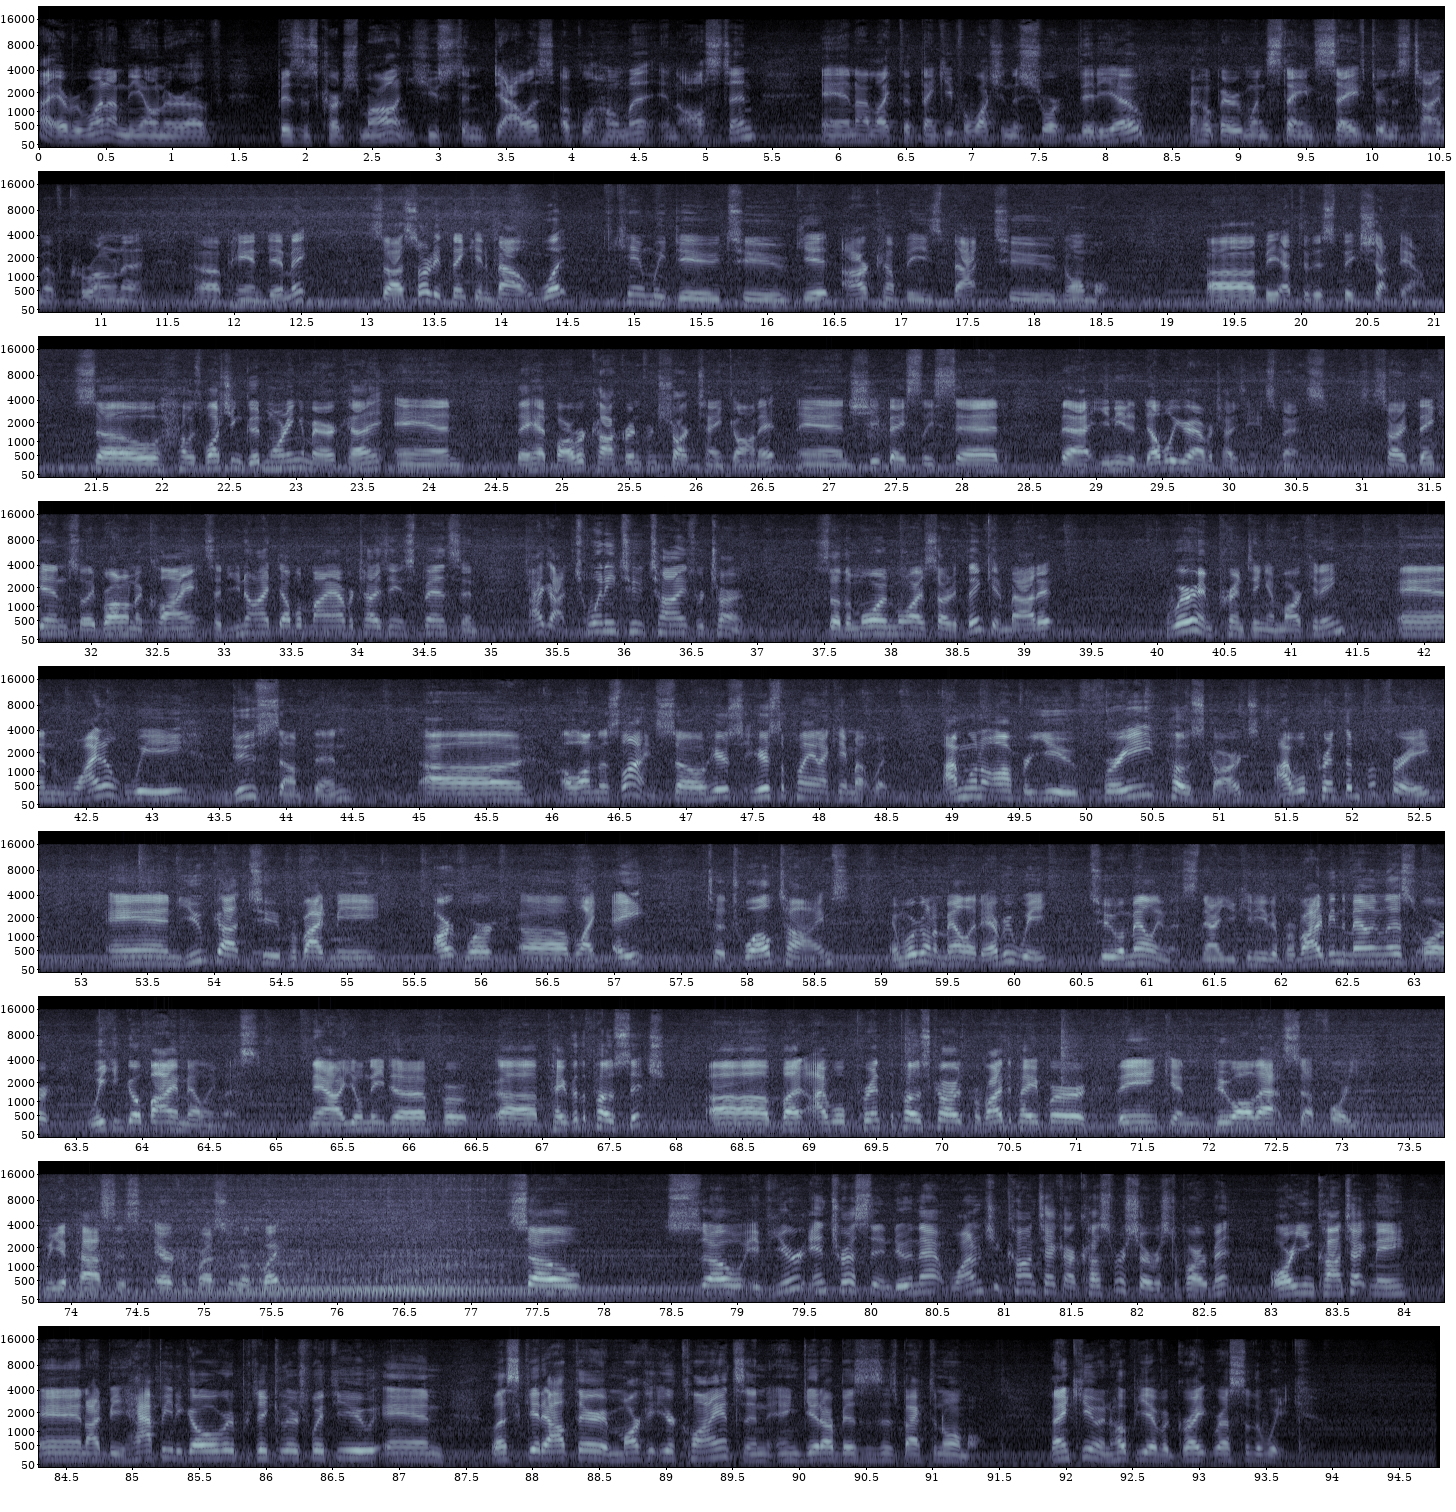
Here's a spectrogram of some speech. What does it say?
Hi everyone, I'm the owner of Business Cards Tomorrow in Houston, Dallas, Oklahoma, and Austin. And I'd like to thank you for watching this short video. I hope everyone's staying safe during this time of Corona uh, pandemic. So I started thinking about what can we do to get our companies back to normal uh, be after this big shutdown. So I was watching Good Morning America and they had Barbara Corcoran from Shark Tank on it and she basically said that you need to double your advertising expense. So started thinking, so they brought on a client, said, you know, I doubled my advertising expense and I got 22 times return. So the more and more I started thinking about it, we're in printing and marketing, and why don't we do something uh, along those lines? So here's here's the plan I came up with. I'm going to offer you free postcards. I will print them for free, and you've got to provide me artwork of like eight to 12 times, and we're gonna mail it every week to a mailing list. Now you can either provide me the mailing list or we can go buy a mailing list. Now you'll need to uh, pay for the postage, uh, but I will print the postcards, provide the paper, the ink, and do all that stuff for you. Let me get past this air compressor real quick. So, so if you're interested in doing that, why don't you contact our customer service department or you can contact me and I'd be happy to go over the particulars with you and let's get out there and market your clients and, and get our businesses back to normal. Thank you and hope you have a great rest of the week.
